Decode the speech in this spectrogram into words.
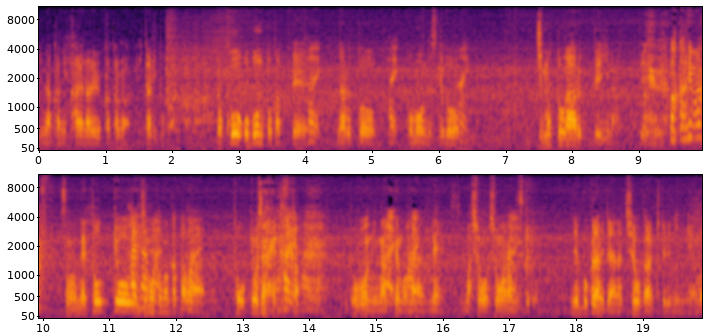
田舎に帰られる方がいたりとか。でもこうお盆とかってはい。なるとはい。思うんですけど、はい。地元があるっていいなっていう。わかります。そのね東京が地元の方はいはいははい。東京じゃないですか、はいはいはい。お盆になってもな、はいはね、まあ、しょうしょうがないんですけど、で僕らみたいな地方から来てる人間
